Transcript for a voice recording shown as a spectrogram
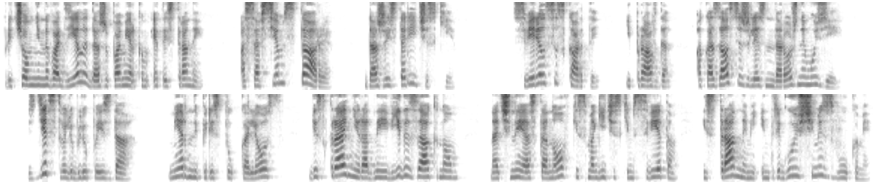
Причем не новоделы даже по меркам этой страны, а совсем старые, даже исторические. Сверился с картой, и правда, оказался железнодорожный музей. С детства люблю поезда. Мерный перестук колес, бескрайние родные виды за окном, ночные остановки с магическим светом и странными интригующими звуками.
